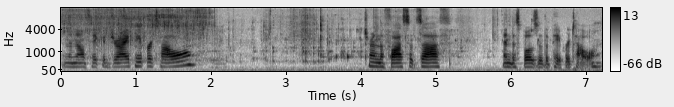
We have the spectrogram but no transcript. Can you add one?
And then I'll take a dry paper towel, turn the faucets off, and dispose of the paper towel.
